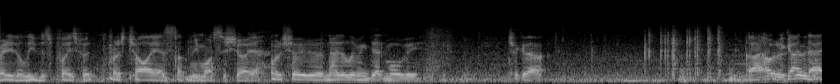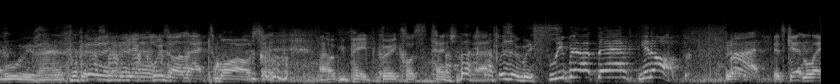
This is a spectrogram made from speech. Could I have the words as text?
ready to leave this place, but first Charlie has something he wants to show you. I want to show you the Night of Living Dead movie. Check it out. I hope you got Really that. good movie, man. There's going to be a quiz on that tomorrow, so I hope you paid very close attention to that. Is everybody sleeping out there? Get up. Really? Bye. It's getting late.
